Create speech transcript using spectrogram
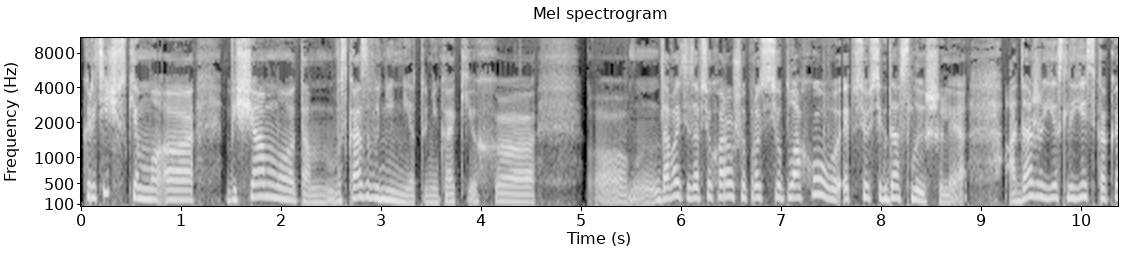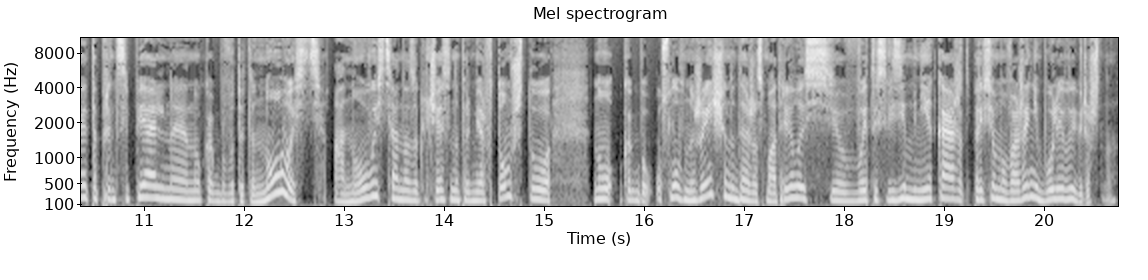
критическим а, вещам там высказываний нету никаких. А, а, давайте за все хорошее против всего плохого, это все всегда слышали. А даже если есть какая-то принципиальная, ну, как бы вот эта новость, а новость, она заключается, например, в том, что, ну, как бы условно женщина даже смотрелась в этой связи, мне кажется, при всем уважении, более выигрышно.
